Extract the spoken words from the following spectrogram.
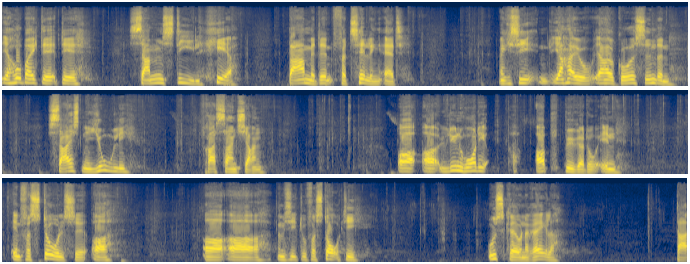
jeg håber ikke, det, det er samme stil her, bare med den fortælling, at man kan sige, jeg har jo, jeg har jo gået siden den 16. juli fra Saint-Jean. Og, og lynhurtigt opbygger du en, en forståelse, og, og, og man siger, du forstår de udskrevne regler. Der er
